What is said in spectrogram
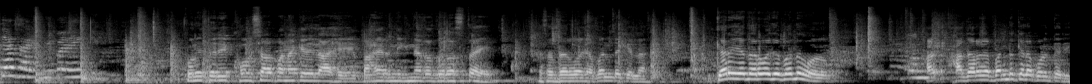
त्या साईडने पण आहे. की. कोणीतरी खोलशाळपणा केलेला आहे. बाहेर निघण्याचा जो रस्ता आहे तसा दरवाजा बंद केला. का रे हे दरवाजा बंद हो हा हा दरवाजा बंद केला कोणीतरी?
